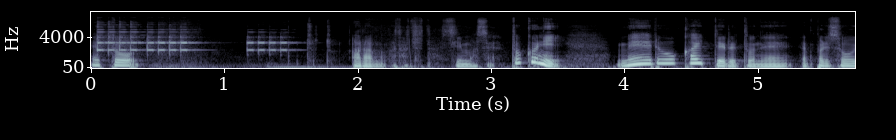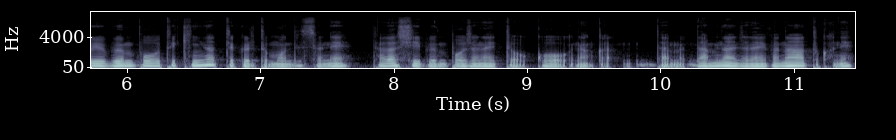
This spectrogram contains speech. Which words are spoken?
え、っとアラームが立っちゃった。すいません。特に、メールを書いてるとね、やっぱりそういう文法って気になってくると思うんですよね。正しい文法じゃないと、こう、なんかダメダメなんじゃないかなとかね。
